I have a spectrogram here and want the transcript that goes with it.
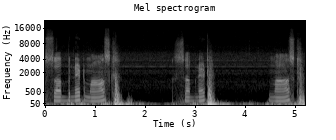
subnet mask subnet mask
